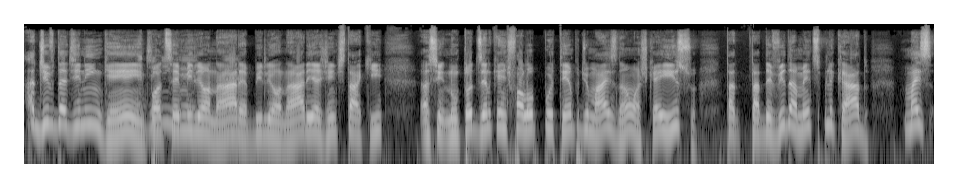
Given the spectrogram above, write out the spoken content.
a dívida é de ninguém, é de pode ninguém. ser milionária, é. bilionária, e a gente está aqui. Assim, não estou dizendo que a gente falou por tempo demais, não. Acho que é isso. Tá, tá devidamente explicado. Mas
